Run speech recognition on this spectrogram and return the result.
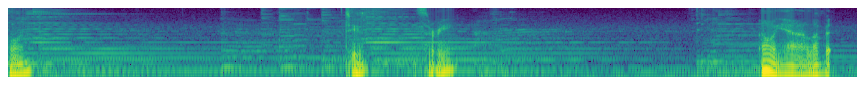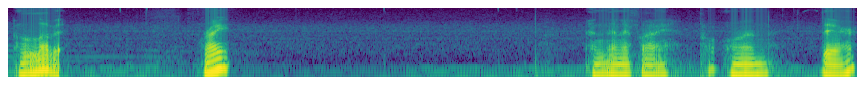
one, two, three. Oh yeah, I love it. I love it. Right? And then if I put one there,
